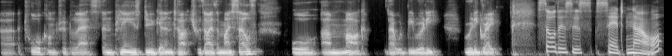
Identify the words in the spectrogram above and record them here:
uh, a talk on triple s then please do get in touch with either myself or um, Mark. That would be really, really great. So, this is said now.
